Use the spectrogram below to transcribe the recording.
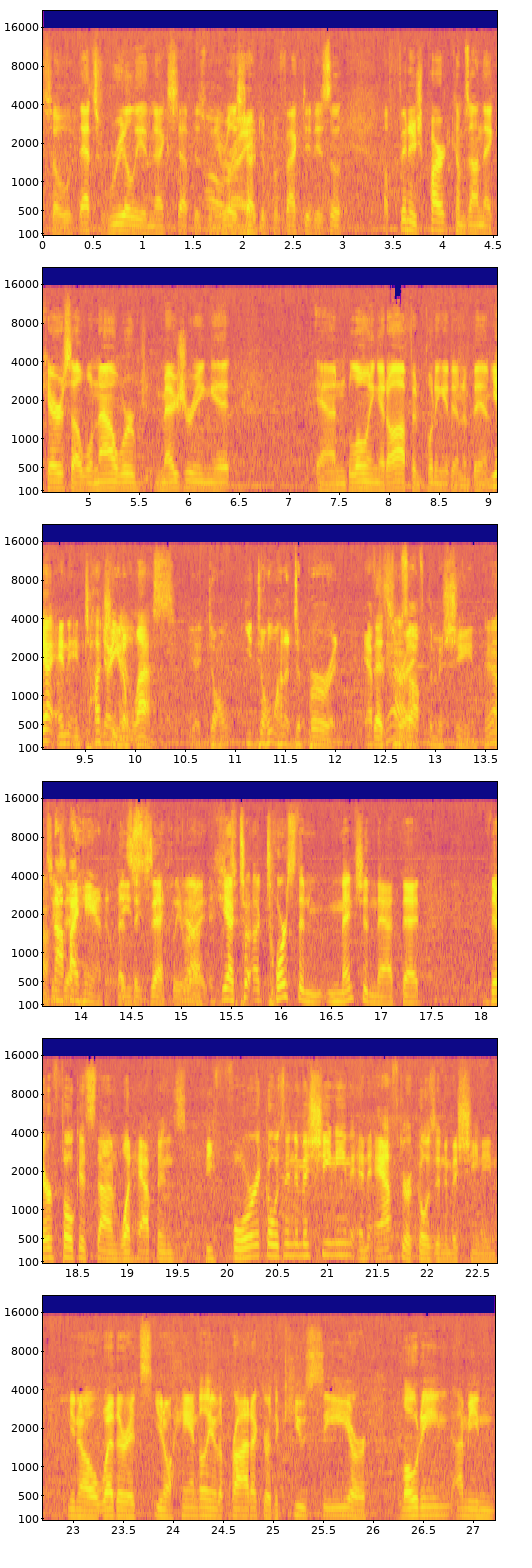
So that's really the next step is when you really right. start to perfect it. Is a, a finished part comes on that carousel. Well, now we're measuring it and blowing it off and putting it in a bin. Yeah, and, and touching you it less. You don't you don't want to deburr it after That's it comes right. off the machine. Yeah. It's That's not by hand at That's least. exactly Yeah, right. yeah. T- uh, Thorsten mentioned that that they're focused on what happens before it goes into machining and after it goes into machining. You know, whether it's you know handling of the product or the QC or loading. I mean,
